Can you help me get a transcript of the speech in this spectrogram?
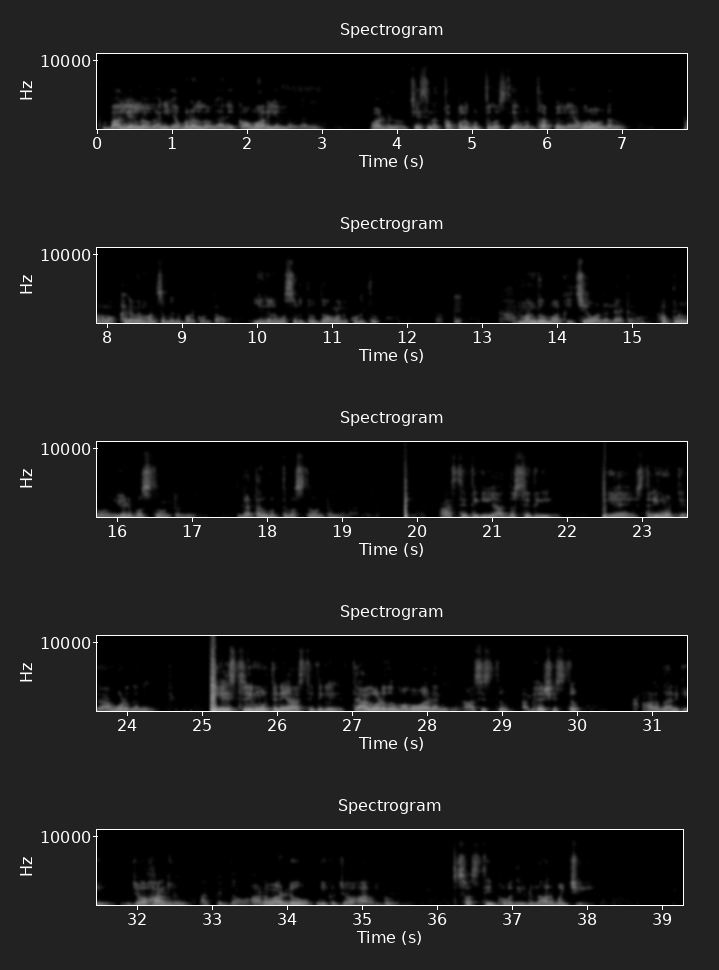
బాల్యంలో కానీ యవ్వనంలో కానీ కౌమార్యంలో కానీ వాళ్ళు చేసిన తప్పులు గుర్తుకొస్తే వృద్ధాప్యంలో ఎవరూ ఉండరు. మనం ఒక్కడమే మంచం మీద పడుకుంటాం. ఈగలు ముసురుతూ దోమలు కుడుతూ. మందు మాకు ఇచ్చేవాడు లేక. అప్పుడు ఏడుపు వస్తూ ఉంటుంది. గతం గుర్తుకొస్తూ ఉంటుంది. ఆ స్థితికి ఆ దుస్థితికి ఏ స్త్రీమూర్తి రాకూడదని ఏ స్త్రీమూర్తిని ఆ స్థితికి తేగూడదు మగవాడని ఆశిస్తూ అభిలషిస్తూ ఆడదానికి జోహార్లు అర్పిద్దాం. ఆడవాళ్ళు మీకు జోహార్లు. స్వస్తి భవదీయుడు నారు మంచి.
